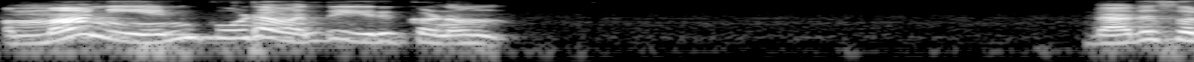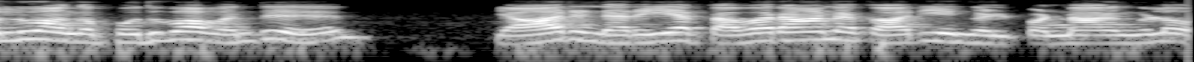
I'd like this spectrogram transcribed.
அம்மா நீ என் கூட வந்து இருக்கணும். அதாவது சொல்லுவாங்க பொதுவா வந்து யாரு நிறைய தவறான காரியங்கள் பண்ணாங்களோ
